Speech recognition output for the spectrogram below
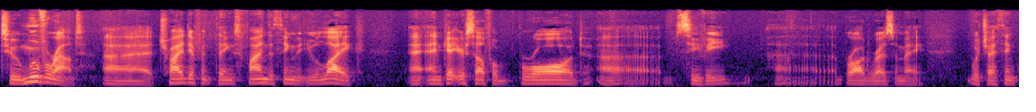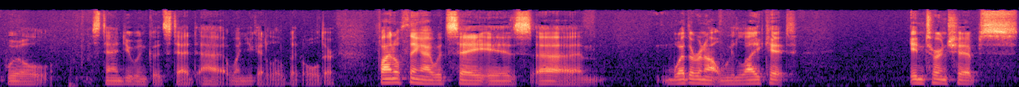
to move around, uh, try different things, find the thing that you like, and, and get yourself a broad uh, CV, uh, a broad resume, which I think will stand you in good stead uh, when you get a little bit older. Final thing I would say is um, whether or not we like it, internships,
